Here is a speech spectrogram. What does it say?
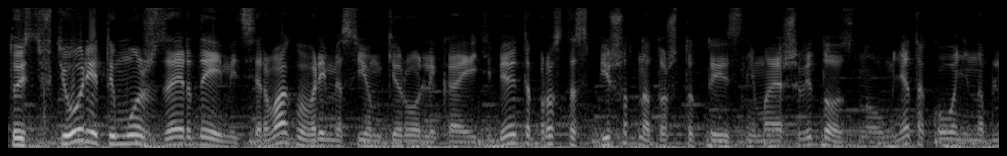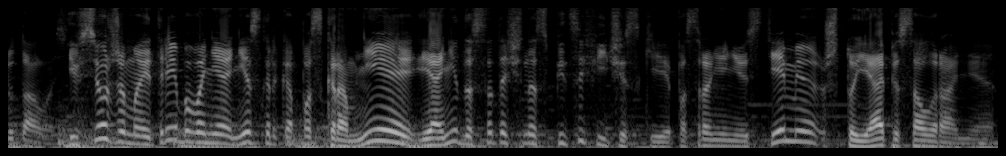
То есть в теории ты можешь заэрдеймить сервак во время съемки ролика и тебе это просто спишут на то, что ты снимаешь видос, но у меня такого не наблюдалось. И все же мои требования несколько поскромнее и они достаточно специфические по сравнению с теми, что я описал ранее.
